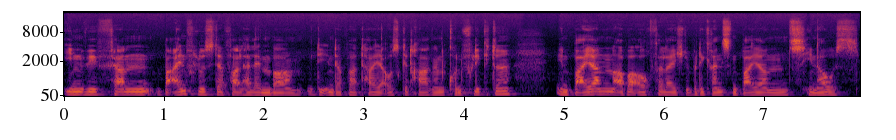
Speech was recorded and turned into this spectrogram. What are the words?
Inwiefern beeinflusst der Fall Halemba die in der Partei ausgetragenen Konflikte? in Bayern, aber auch vielleicht über die Grenzen Bayerns hinaus?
